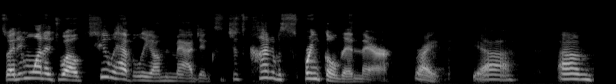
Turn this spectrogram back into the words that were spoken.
So I didn't want to dwell too heavily on the magic. It's just kind of sprinkled in there. Right. Yeah. Um,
